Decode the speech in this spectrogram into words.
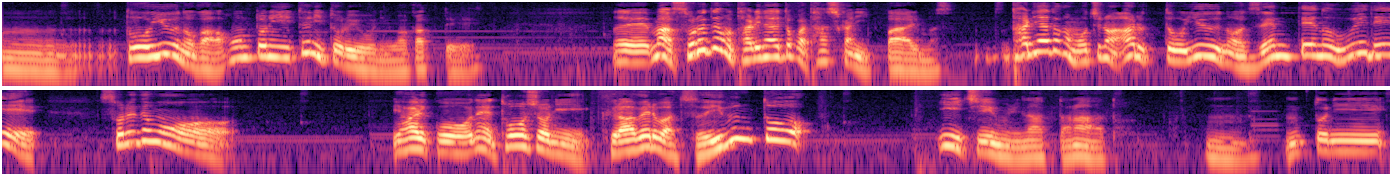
うん、というのが本当に手に取るように分かって。でまあそれでも足りないところは確かにいっぱいあります。足りないところはもちろんあるというのは前提の上でそれでもやはりこうね当初に比べれば随分といいチームになったなと、うん、本当に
